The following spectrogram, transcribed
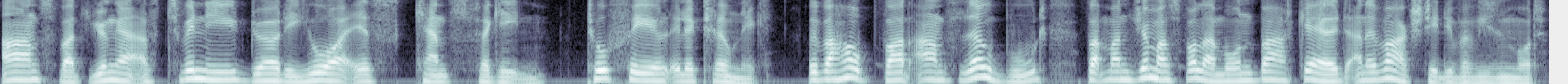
eins wat jünger als 20 dör die Jahr is, kann's vergehen. Zu viel Elektronik. Überhaupt ward eins so gut, wat man jümmers Wollermond bar Geld an de Waagstedt überwiesen mut.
